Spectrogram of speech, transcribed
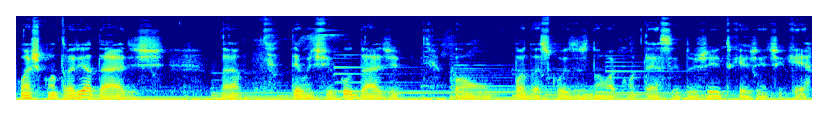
com as contrariedades, né? temos dificuldade com quando as coisas não acontecem do jeito que a gente quer.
